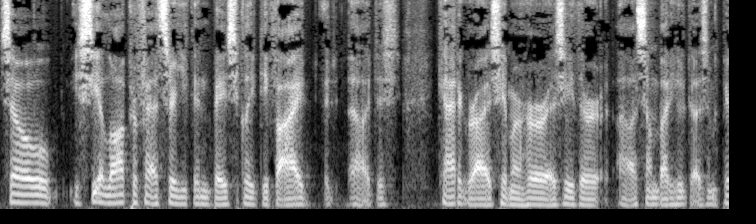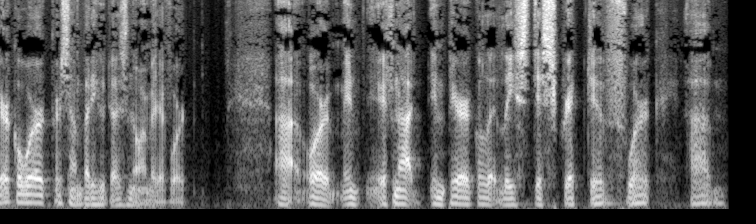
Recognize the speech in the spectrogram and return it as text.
So you see a law professor, you can basically divide, uh, just categorize him or her as either uh, somebody who does empirical work or somebody who does normative work, uh, or in, if not empirical, at least descriptive work. Um,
